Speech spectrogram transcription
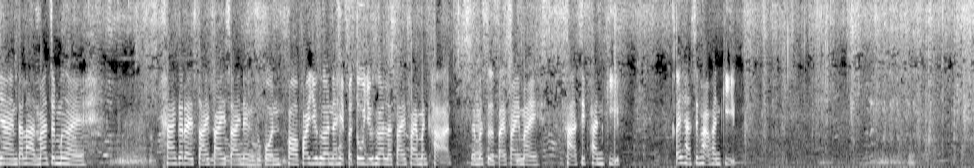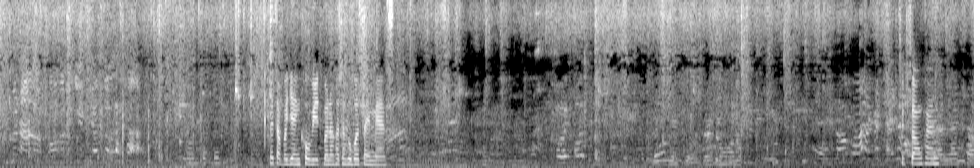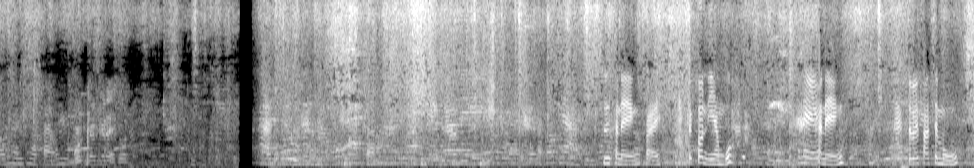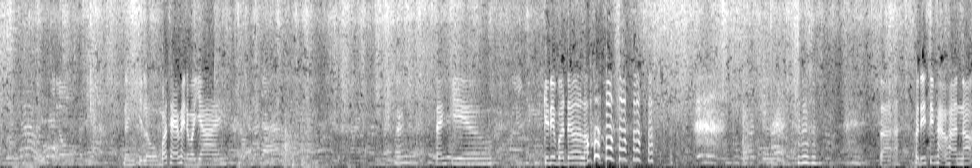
อย่างตลาดมาจะเมื่อย ห้างก็ได้สายไฟสายหนึ่งทุกคน พอไฟอยู่เฮือนนะเห็ดประตูอยู่เฮือนแล้วสายไฟมันขาดเลยมาเสือสายไฟใหม่ หาสิบพันกีบเอ้ยหาสิบหาพันกีบก็จะไปเย็นโควิดบ้านะเขาจะคือเบอร์ใส่แมสสิบสองพันสองพันแถวเปล่าอยู่ ซื้อขะแขนงไปสักต้นเอียงบุขะแขนงขะแขนงจะไปพัดใสหมูหนึ่งกิโลบ่แท้เห็นว่ายาย thank you กินดิเบอร์เดอร์เหรอจ้าพอดีสิบห้าพันเนาะ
